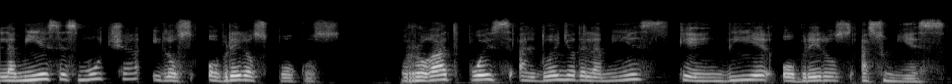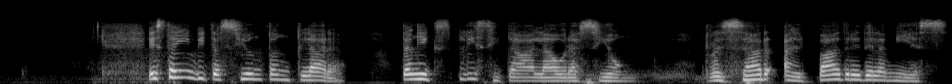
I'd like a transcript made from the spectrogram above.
la mies es mucha y los obreros pocos. Rogad pues al dueño de la mies que envíe obreros a su mies. Esta invitación tan clara, tan explícita a la oración, rezar al Padre de la mies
